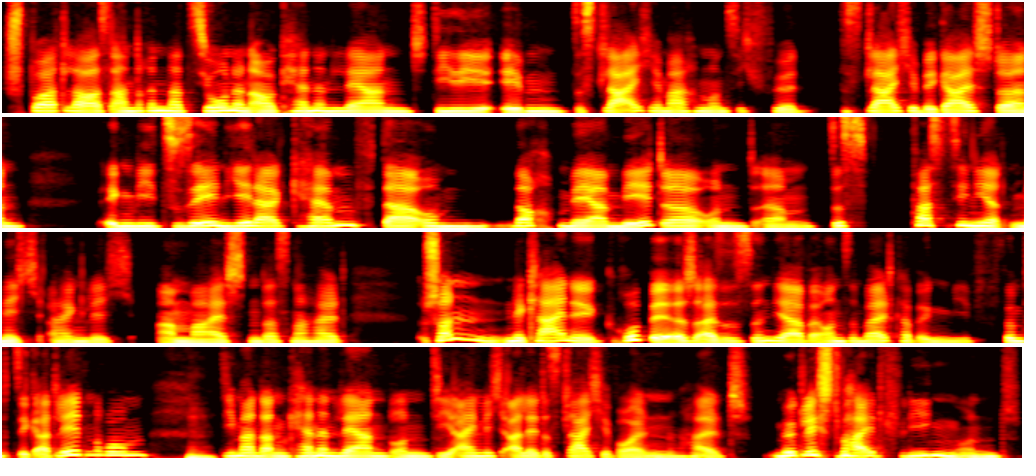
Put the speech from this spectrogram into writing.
Sportler aus anderen Nationen auch kennenlernt, die eben das Gleiche machen und sich für das Gleiche begeistern irgendwie zu sehen, jeder kämpft da um noch mehr Meter und ähm, das fasziniert mich eigentlich am meisten, dass man halt schon eine kleine Gruppe ist. Also es sind ja bei uns im Weltcup irgendwie 50 Athleten rum, mhm. die man dann kennenlernt und die eigentlich alle das Gleiche wollen, halt möglichst weit fliegen und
